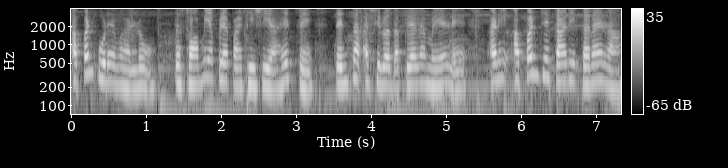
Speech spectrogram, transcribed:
आपण पुढे वाढलो तर स्वामी आपल्या पाठीशी आहेच आहे. त्यांचा आशीर्वाद आपल्याला मिळेल आहे. आणि आपण जे कार्य करायला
